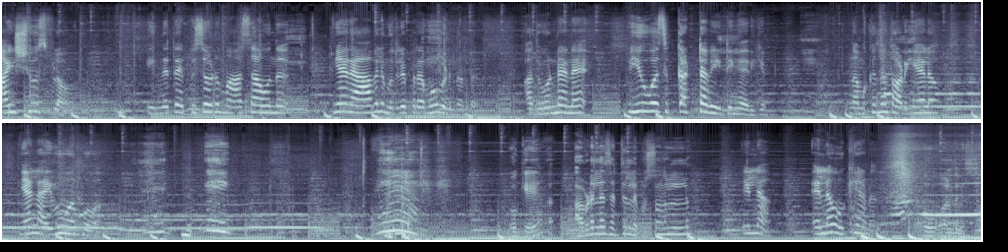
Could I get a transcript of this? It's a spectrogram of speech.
ഐഷൂസ് വ്ലോഗ് ഇന്നത്തെ എപ്പിസോഡ് മാസാവുന്ന് ഞാൻ രാവിലെ മുതൽ പ്രമോ വിടുന്നുണ്ട്. അതുകൊണ്ട് തന്നെ വ്യൂവേഴ്സ് കട്ട വെയിറ്റിംഗ് ആയിരിക്കും. നമുക്കിന്ന് തുടങ്ങിയാലോ? ഞാൻ ലൈവ് പോകാൻ പോവാം. ഓക്കെ. അവിടെ എല്ലാം സെറ്റ് അല്ലേ പ്രശ്നമൊന്നുമില്ലല്ലോ? ഇല്ല. എല്ലാം ഓക്കെയാണ്. ഓ all the best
